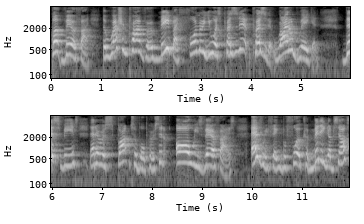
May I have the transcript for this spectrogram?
but verify. The Russian proverb made by former U.S. President President Ronald Reagan. This means that a responsible person always verifies everything before committing themselves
